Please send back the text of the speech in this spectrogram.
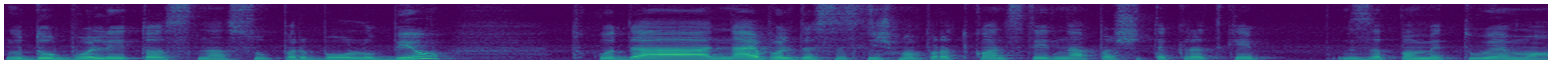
kdo bo letos na Super Bowlu bil. Tako da najbolj, da se slišimo proti koncu tedna, pa še takrat, kaj zapametujemo.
